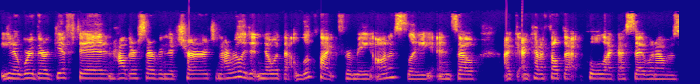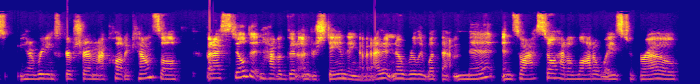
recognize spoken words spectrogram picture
you know, where they're gifted and how they're serving the church. And I really didn't know what that looked like for me, honestly. And so I, I kind of felt that pull, like I said, when I was, you know, reading scripture in my call to counsel but I still didn't have a good understanding of it. I didn't know really what that meant, and so I still had a lot of ways to grow.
